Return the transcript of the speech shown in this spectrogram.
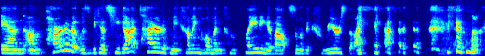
And um, part of it was because he got tired of me coming home and complaining about some of the careers that I had. and,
